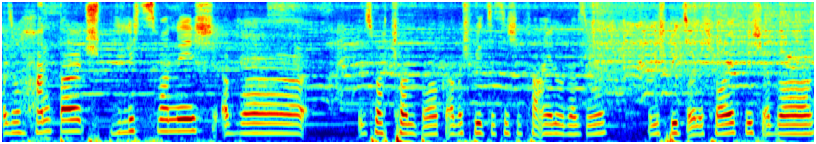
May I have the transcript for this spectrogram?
also Handball spiele ich zwar nicht, aber es macht schon Bock. Aber ich spiele jetzt nicht im Verein oder so. Und ich spiele es auch nicht häufig, aber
